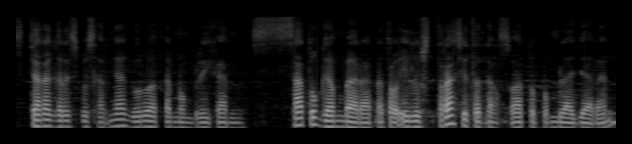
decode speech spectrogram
secara garis besarnya guru akan memberikan satu gambaran atau ilustrasi tentang suatu pembelajaran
